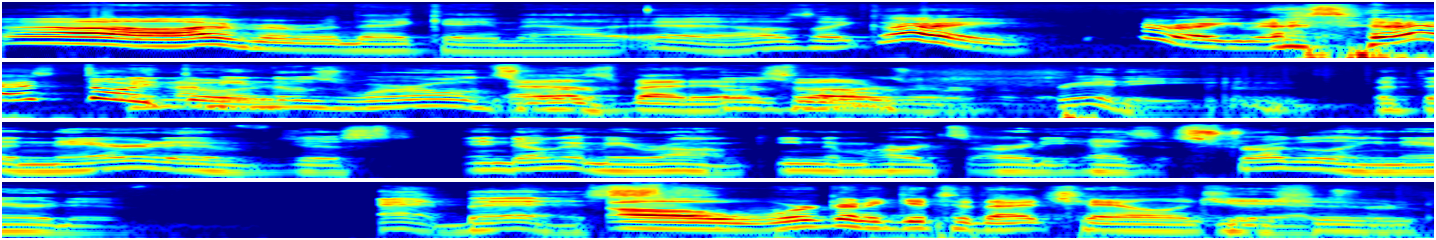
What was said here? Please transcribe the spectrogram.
Oh, I remember when that came out. Yeah, I was like, hey, I recognize that. It's Toy and I mean, those worlds Yeah, were about it. those That's all I worlds were pretty, but the narrative just and don't get me wrong, Kingdom Hearts already has a struggling narrative at best. oh, we're gonna get to that challenge here Yeah, soon.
